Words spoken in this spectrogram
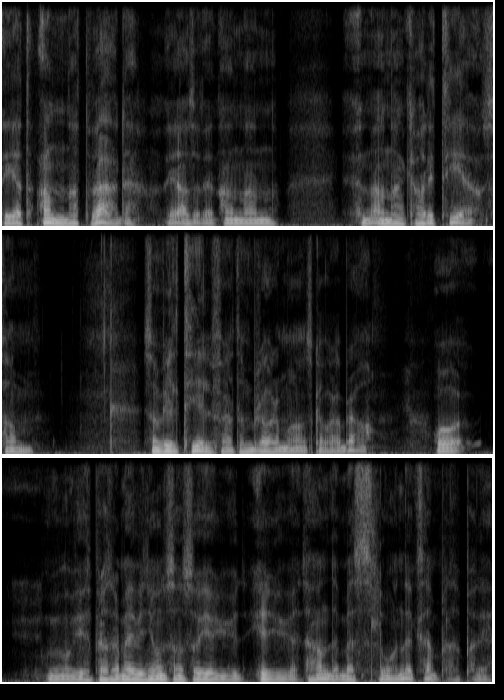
det är ett annat värde. Det är alltså en annan, en annan kvalitet som, som vill till för att en bra roman ska vara bra. Och om vi pratar om Evin Johnson så är, ju, är ju han det mest slående exemplet på det.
